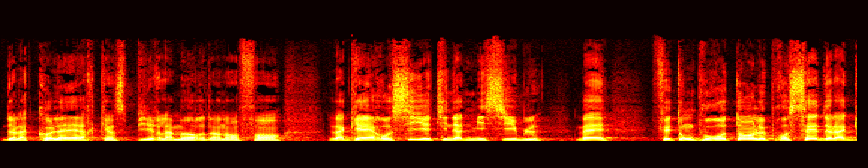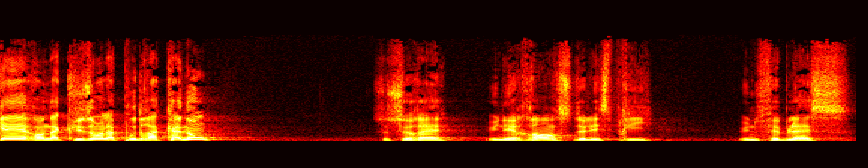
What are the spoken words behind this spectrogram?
de la colère qu'inspire la mort d'un enfant. La guerre aussi est inadmissible, mais fait-on pour autant le procès de la guerre en accusant la poudre à canon? Ce serait une errance de l'esprit, une faiblesse,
